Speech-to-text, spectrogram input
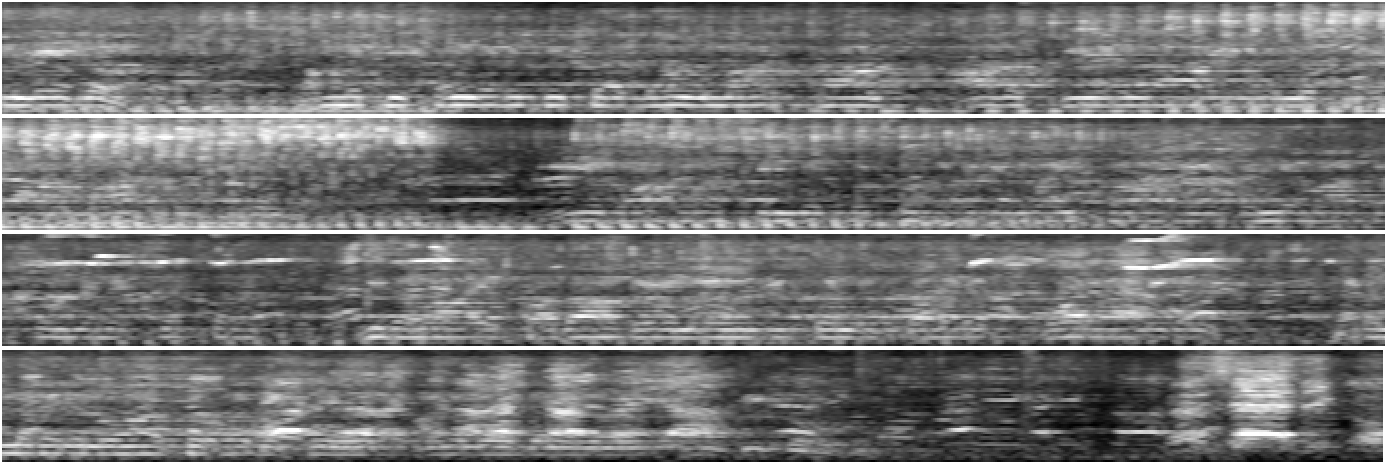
ലീഗ് കമ്മിറ്റി സംഘടിപ്പിച്ച ലോങ് മാർച്ചാണ് ആലത്തിയെല്ലാറിൽ നിന്ന് പ്രയാണം ആരംഭിക്കുന്നത് ഈ വാഹനത്തിന്റെ തൊട്ടുപിറകിൽ വൈകാരെ ധന്യമാക്കിക്കൊണ്ട് നക്ഷത്ര ഗീതമായ പതാകയുമായി കൊണ്ട് സമര പോരാളികൾ കടന്നു വരുന്നു ആശീർവദിക്കൂ അനുമോദനങ്ങൾ അർപ്പിക്കൂ പ്രതിഷേധിക്കൂ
